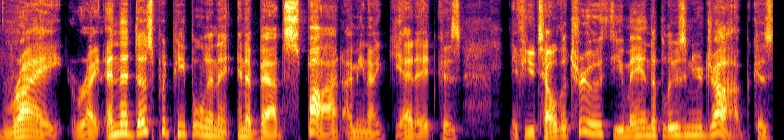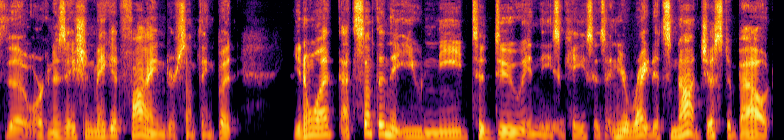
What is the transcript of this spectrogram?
Right, right. And that does put people in a in a bad spot. I mean, I get it because if you tell the truth, you may end up losing your job because the organization may get fined or something. But you know what? That's something that you need to do in these mm. cases. And you're right, it's not just about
